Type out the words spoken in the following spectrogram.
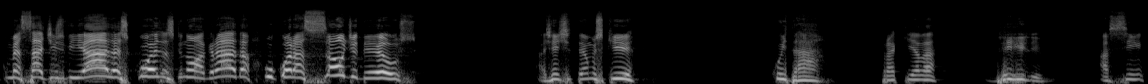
começar a desviar das coisas que não agradam o coração de Deus. A gente temos que cuidar para que ela brilhe, assim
